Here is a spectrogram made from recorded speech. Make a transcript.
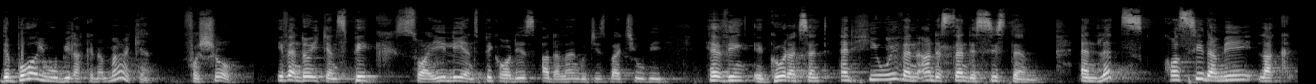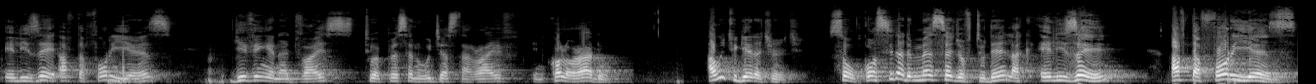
the boy will be like an American, for sure. Even though he can speak Swahili and speak all these other languages, but he will be having a good accent and he will even understand the system. And let's consider me like Elise after 40 years giving an advice to a person who just arrived in Colorado. Are we together, church? So consider the message of today like Elise after 40 years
